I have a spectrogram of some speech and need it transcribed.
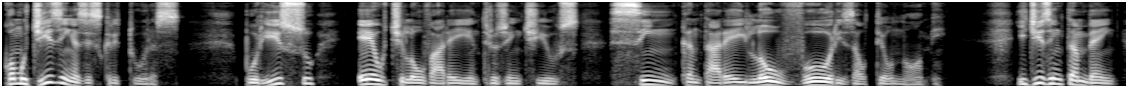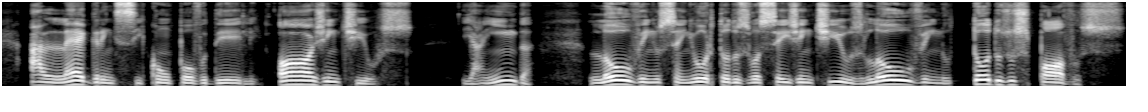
como dizem as Escrituras. Por isso eu te louvarei entre os gentios Sim, cantarei louvores ao teu nome. E dizem também: Alegrem-se com o povo dele, ó gentios. E ainda, louvem o Senhor todos vocês gentios, louvem-no todos os povos.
